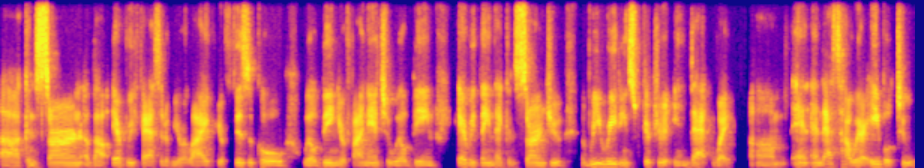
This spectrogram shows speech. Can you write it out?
uh, concerned about every facet of your life, your physical well being, your financial well being, everything that concerns you, rereading scripture in that way. Um, and, and that's how we're able to,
